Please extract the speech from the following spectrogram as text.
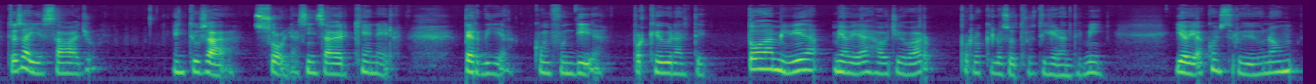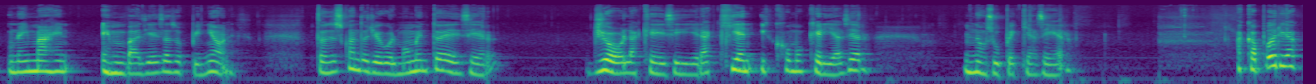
Entonces ahí estaba yo, entusada, sola, sin saber quién era, perdida, confundida, porque durante toda mi vida me había dejado llevar por lo que los otros dijeran de mí y había construido una, una imagen en base a esas opiniones. Entonces cuando llegó el momento de ser yo la que decidiera quién y cómo quería ser, no supe qué hacer. Acá podría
